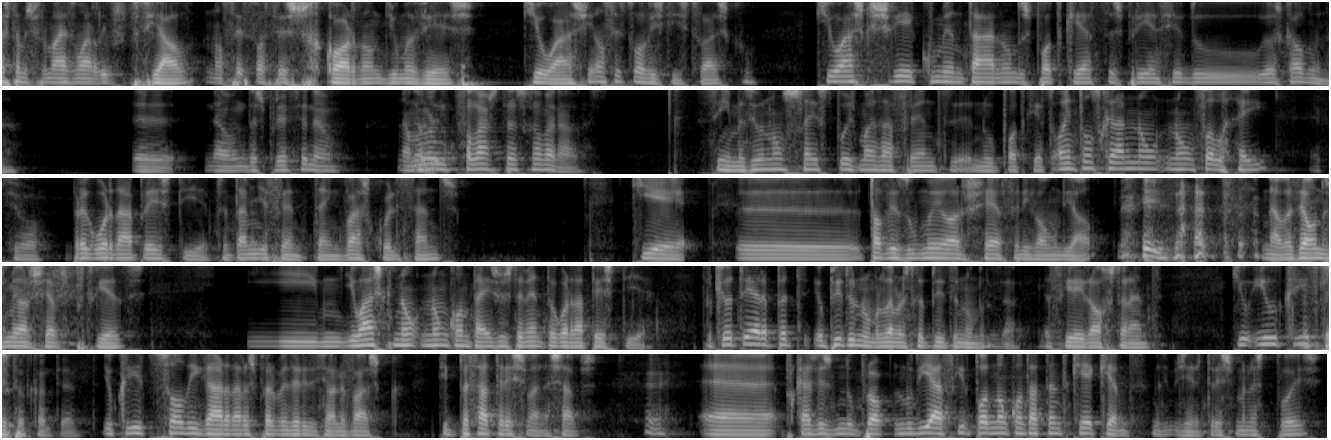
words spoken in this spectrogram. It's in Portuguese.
cá estamos para mais um ar livre especial. Não sei se vocês se recordam de uma vez que eu acho, e não sei se tu ouviste isto, Vasco, que eu acho que cheguei a comentar num dos podcasts a experiência do Euskalduna. Uh, não, da experiência não. Não, Lembro-me que falaste das rabanadas. sim, mas eu não sei se depois mais à frente no podcast, ou então se calhar não, não falei É possível. para guardar para este dia. Portanto, à minha frente tenho Vasco Coelho Santos, que é eh, talvez o maior chefe a nível mundial. Exato. Não, mas é um dos maiores chefes portugueses. E eu acho que não, não contei justamente para guardar para este dia. Porque eu até era para. te- Eu pedi o número, lembras-te que eu pedi o número? Exato. A seguir a ir ao restaurante. Que eu, eu Eu queria fiquei todo contente. eu queria-te só ligar, dar os parabéns e dizer assim: olha, Vasco, tipo, passar três semanas, sabes? Eh, porque às vezes no, no dia a seguir pode não contar tanto que é quente, mas imagina, três semanas depois,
